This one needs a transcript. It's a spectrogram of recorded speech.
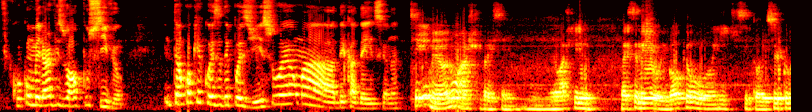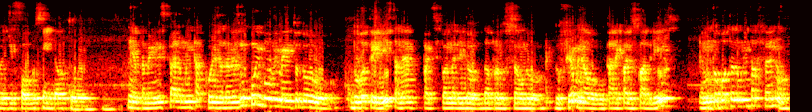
ficou com o melhor visual possível. Então qualquer coisa depois disso é uma decadência, né? Sim, meu, eu não acho que vai ser. Eu acho que vai ser meio igual que o Henrique citou, aí, Círculo de Fogo sem Del Toro. Eu também não espero muita coisa, né? Mesmo com o envolvimento do, do roteirista, né? Participando ali do- da produção do, do filme, né? O, o cara que faz os quadrinhos, eu não tô botando muita fé, não.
